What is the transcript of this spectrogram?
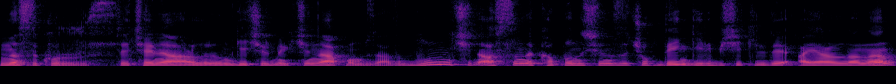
nasıl koruruz? İşte çene ağrılarını geçirmek için ne yapmamız lazım? Bunun için aslında kapanışınızı çok dengeli bir şekilde ayarlanan,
